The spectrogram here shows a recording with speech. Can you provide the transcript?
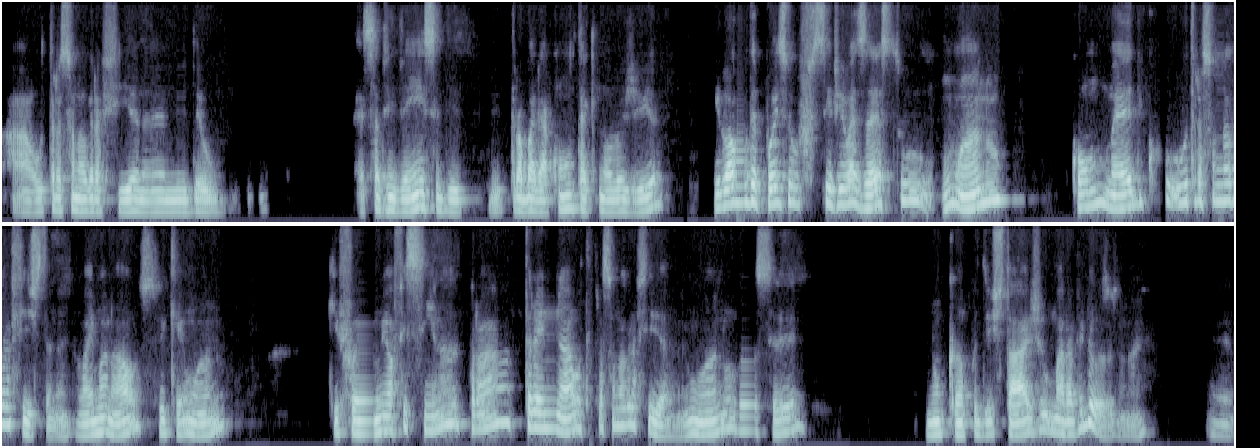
a, a ultrassonografia, né, me deu essa vivência de, de trabalhar com tecnologia e logo depois eu servi o exército um ano como médico ultrassonografista, né? Lá em Manaus, fiquei um ano, que foi minha oficina para treinar ultrassonografia. Um ano você num campo de estágio maravilhoso, né? É,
